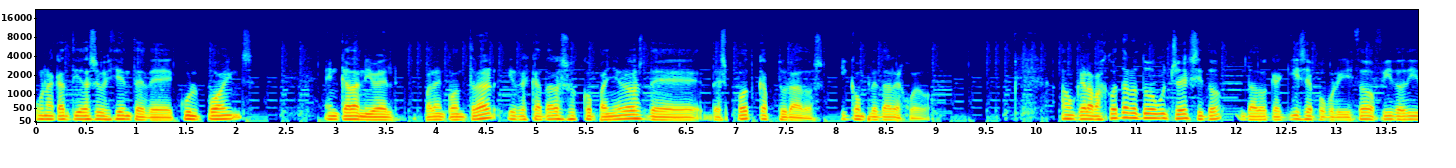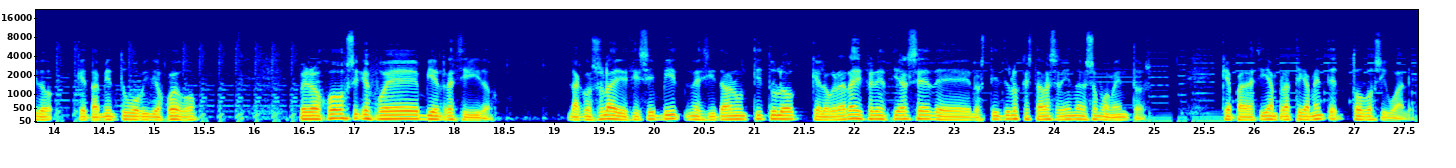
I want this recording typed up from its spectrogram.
una cantidad suficiente de cool points en cada nivel para encontrar y rescatar a sus compañeros de, spot capturados y completar el juego. Aunque la mascota no tuvo mucho éxito, dado que aquí se popularizó Fido Dido, que también tuvo videojuego, pero el juego sí que fue bien recibido. La consola de 16 bits necesitaba un título que lograra diferenciarse de los títulos que estaban saliendo en esos momentos, que parecían prácticamente todos iguales.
